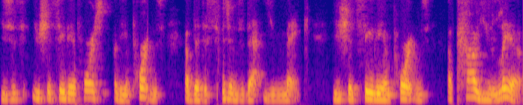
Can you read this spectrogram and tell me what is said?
You should, you should see the importance, the importance of the decisions that you make. You should see the importance of how you live.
